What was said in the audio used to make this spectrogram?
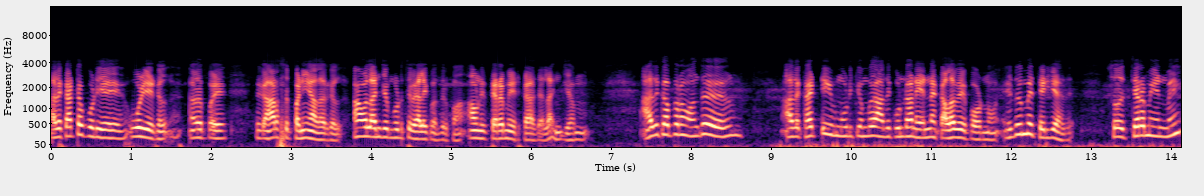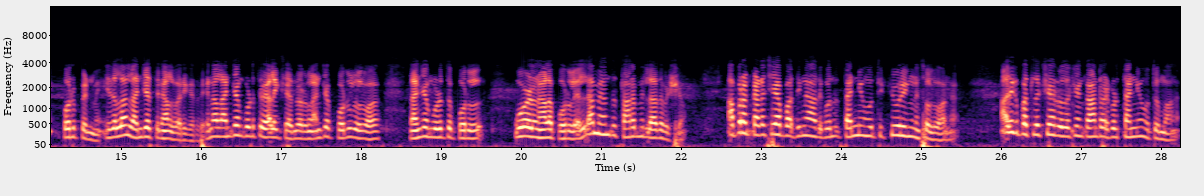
அதை கட்டக்கூடிய ஊழியர்கள் அதை இப்போ அரசு பணியாளர்கள் அவன் லஞ்சம் கொடுத்து வேலைக்கு வந்திருப்பான். அவனுக்கு திறமை இருக்காது லஞ்சம். அதுக்கப்புறம் வந்து அதை கட்டி முடிக்கும்போது அதுக்கு உண்டான என்ன கலவை போடணும். எதுவுமே தெரியாது. ஸோ திறமையின்மை பொறுப்பின்மை இதெல்லாம் லஞ்சத்தினால் வருகிறது. ஏன்னா லஞ்சம் கொடுத்து வேலைக்கு சேர்ந்தவர்கள் லஞ்ச பொருள் லஞ்சம் கொடுத்த பொருள் ஊழல்னால பொருள் எல்லாமே வந்து தரம் இல்லாத விஷயம். அப்புறம் கடைசியாக பார்த்தீங்கன்னா அதுக்கு வந்து தண்ணி ஊற்றி க்யூரிங்னு சொல்லுவாங்க. அதுக்கு பத்து லட்சம் இருபது லட்சம் கான்ட்ராக்ட் கொடுத்து தண்ணி ஊற்றுமாங்க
